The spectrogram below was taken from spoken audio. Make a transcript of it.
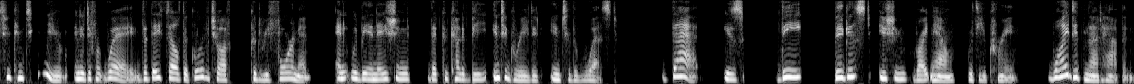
to continue in a different way, that they felt that Gorbachev could reform it and it would be a nation that could kind of be integrated into the West. That is the biggest issue right now with Ukraine. Why didn't that happen?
